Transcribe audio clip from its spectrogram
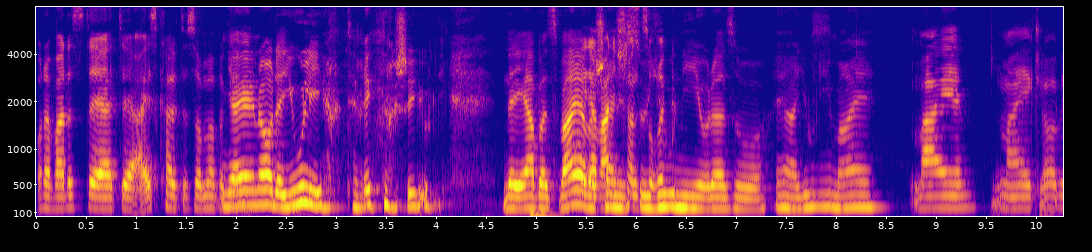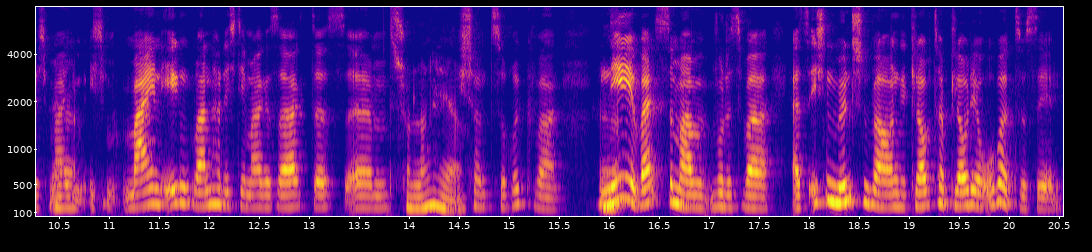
Oder war das der, der eiskalte Sommerbeginn? Ja, ja, genau, der Juli, der regnerische Juli. Naja, aber es war ja war ich wahrscheinlich schon so zurück. Juni oder so. Ja, Juni, Mai. Mai, Mai, glaube ich, Mai. Ja. Ich meine, irgendwann hatte ich dir mal gesagt, dass ähm, Das ist schon lange her. die schon zurück waren. Nee, weißt du mal, wo das war? Als ich in München war und geglaubt habe, Claudia Obert zu sehen.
